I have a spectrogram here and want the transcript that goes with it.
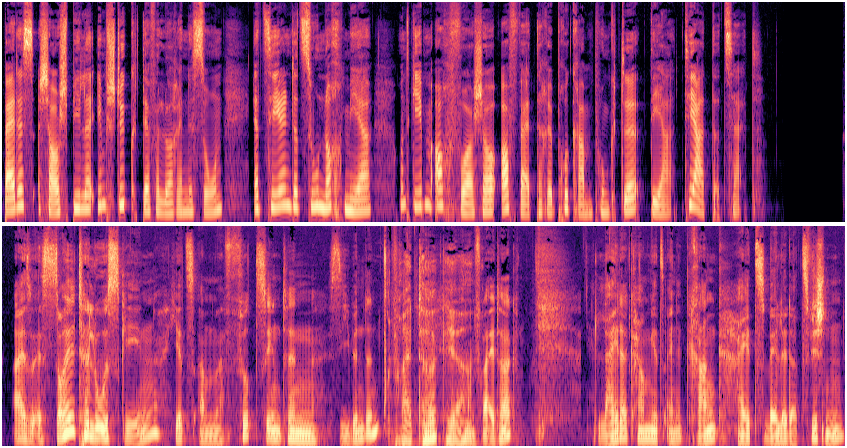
beides Schauspieler im Stück Der verlorene Sohn, erzählen dazu noch mehr und geben auch Vorschau auf weitere Programmpunkte der Theaterzeit. Also es sollte losgehen, jetzt am 14.07. Freitag, ja. Freitag. Leider kam jetzt eine Krankheitswelle dazwischen,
